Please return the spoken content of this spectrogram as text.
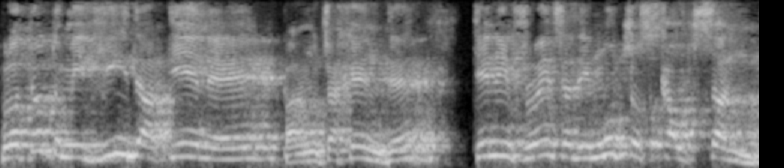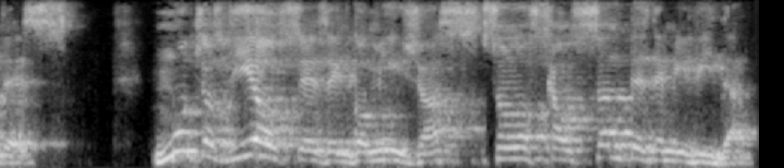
Por lo tanto, mi vida tiene, para mucha gente, tiene influencia de muchos causantes. Muchos dioses, en comillas, son los causantes de mi vida.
